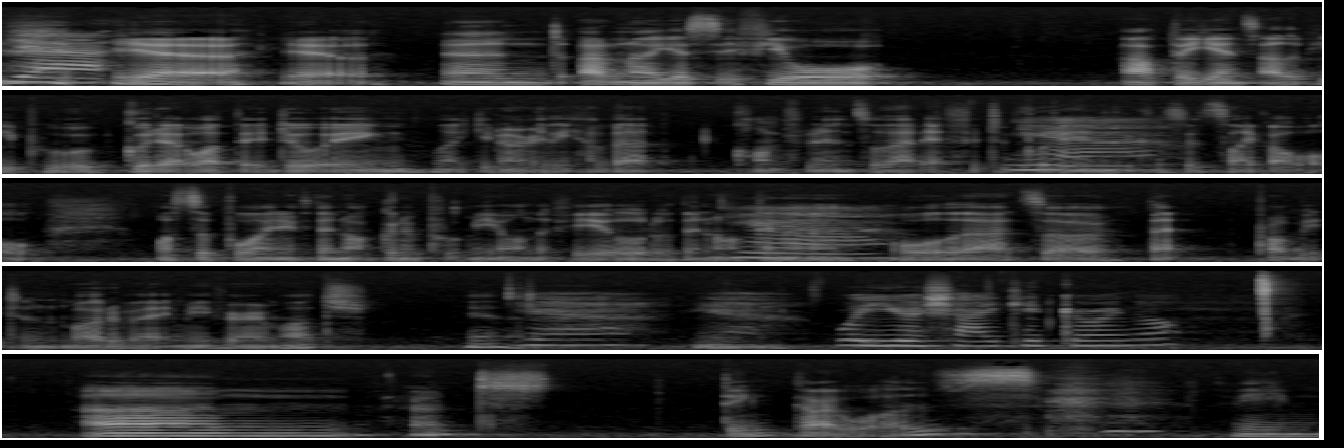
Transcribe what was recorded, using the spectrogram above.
Yeah. Yeah, yeah. And I don't know, I guess if you're up against other people who are good at what they're doing, like you don't really have that confidence or that effort to put in because it's like, oh, well, what's the point if they're not going to put me on the field or they're not going to all of that. So that probably didn't motivate me very much. Yeah. Yeah, yeah. Were you a shy kid growing up? Um, I don't think I was. I mean,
